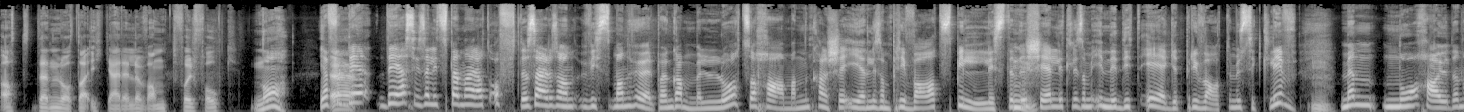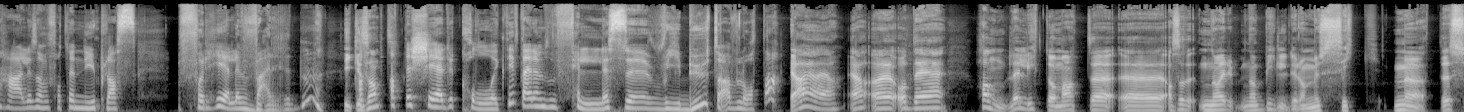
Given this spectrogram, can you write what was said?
at den låta ikke er relevant for folk nå. Ja, for Eh. det, det jeg synes er litt spennende er at Ofte så er det sånn Hvis man hører på en gammel låt, så har man den kanskje i en liksom privat spilleliste. Det skjer litt liksom inni ditt eget private musikkliv. Mm. Men nå har jo den her liksom fått en ny plass for hele verden. Ikke sant? At det skjer kollektivt. Det er en sånn felles eh, reboot av låta. Ja, ja, ja, ja. øh, Og det handler litt om at uh, altså, når, når bilder og musikk møtes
